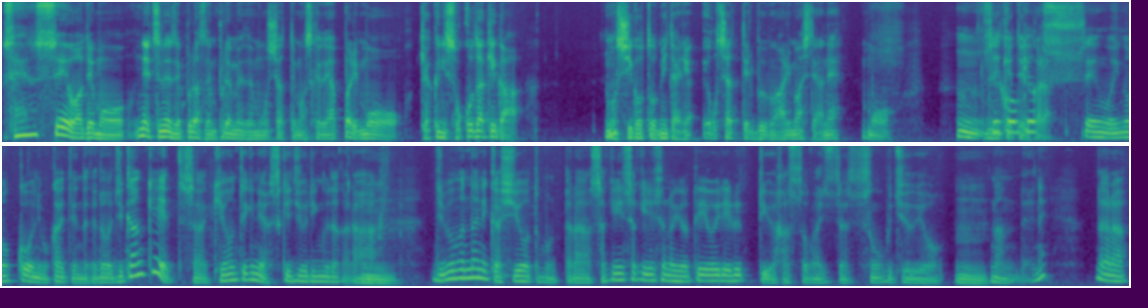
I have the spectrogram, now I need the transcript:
先生はでもね常々プラスでもプレミアでもおっしゃってますけどやっぱりもう逆にそこだけがもう仕事みたいにおっしゃってる部分ありましたよね。もうん、抜成功けてるから。曲線を囲碁校にも書いてるんだけど時間経営ってさ基本的にはスケジューリングだから、自分が何かしようと思ったら先に先にその予定を入れるっていう発想が実はすごく重要なんだよね。だから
